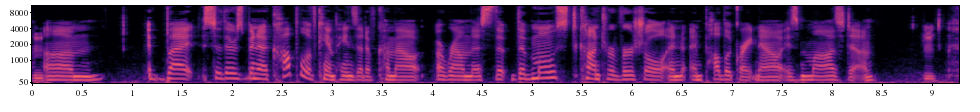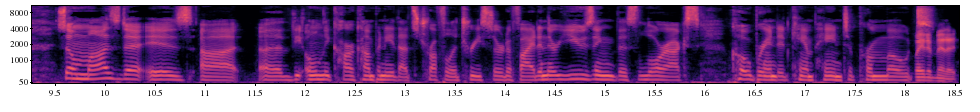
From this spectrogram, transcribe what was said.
Mm-hmm. Um, but so there's been a couple of campaigns that have come out around this. The the most controversial and, and public right now is Mazda. Mm. So Mazda is uh, uh, the only car company that's truffula tree certified, and they're using this Lorax co-branded campaign to promote. Wait a minute.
